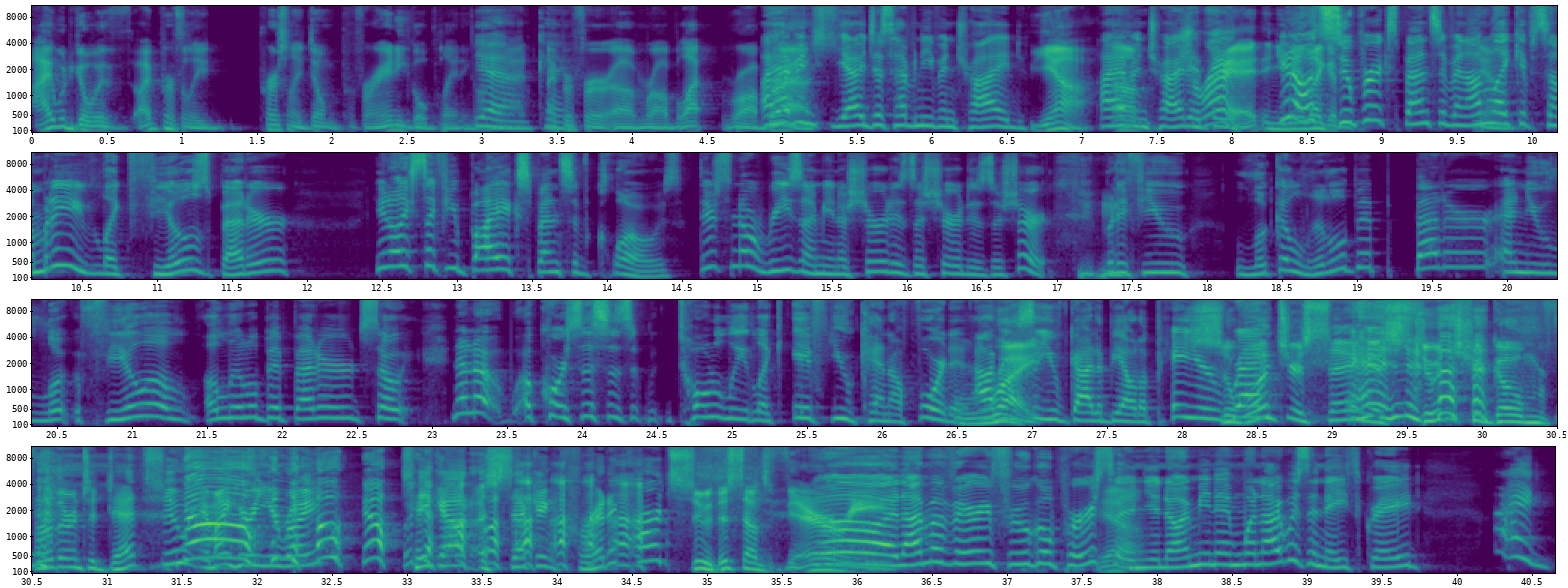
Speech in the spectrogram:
I would go with. I personally personally don't prefer any gold plating. Yeah, on that. I prefer um, raw black, raw I haven't. Yeah, I just haven't even tried. Yeah, I haven't um, tried it. Try it, and you, you know, like it's it. super expensive, and I'm Yeah. like, if somebody like feels better, you know, it's like so if you buy expensive clothes, there's no reason. I mean, a shirt is a shirt is a shirt, Mm-hmm. but if you look a little bit better and you look feel a, a little bit better so no no of course this is totally like if you can afford it obviously Right. you've got to be able to pay your So rent what you're saying is students should go further into debt, Sue? Am I hearing you right? no, no, Take no. out a second credit card, Sue. This sounds very. Oh, and I'm a very frugal person, Yeah. you know. I mean, and when I was in eighth grade, I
